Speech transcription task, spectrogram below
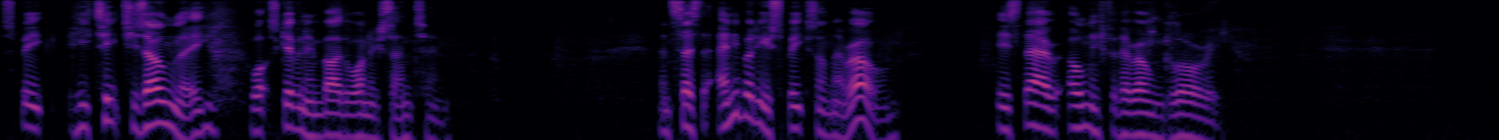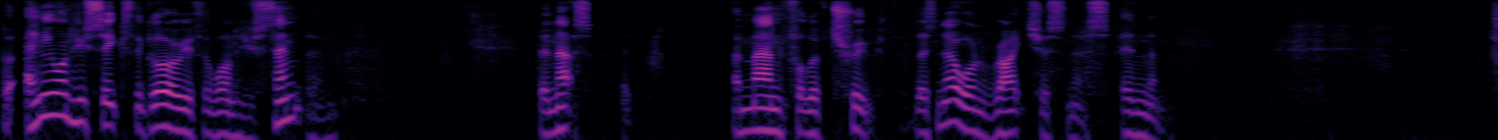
speak he teaches only what's given him by the one who sent him and says that anybody who speaks on their own is there only for their own glory. But anyone who seeks the glory of the one who sent them, then that's a man full of truth. There's no unrighteousness in them.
